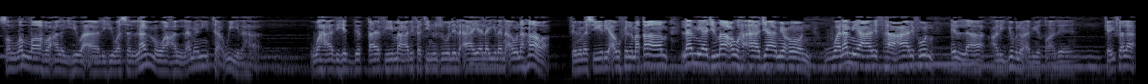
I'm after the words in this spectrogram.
صلى الله عليه وآله وسلم وعلمني تأويلها. وهذه الدقة في معرفة نزول الآية ليلا أو نهارا في المسير أو في المقام لم يجمعها جامع ولم يعرفها عارف إلا علي بن أبي طالب. كيف لا؟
